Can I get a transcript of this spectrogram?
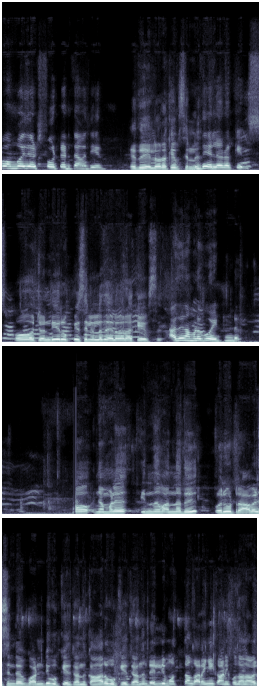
പോകുമ്പോ ഇത് ഫോട്ടോ എടുത്താൽ മതിയായിരുന്നു. ഇത് എലോറ കേവ്സ് ഉണ്ട് ഇത് എലോറ കേവ്സ് ഓ ട്വന്റി റുപ്പീസിലുള്ളത് എലോറ കേവ്സ് അത് നമ്മൾ പോയിട്ടുണ്ട്. അപ്പോൾ നമ്മൾ ഇന്ന് വന്നത് ഒരു ട്രാവൽസിന്റെ വണ്ടി ബുക്ക് ചെയ്തിട്ടാണ് കാറ് ബുക്ക് ചെയ്തിട്ടാണ് ഡൽഹി മൊത്തം കറങ്ങി കാണിക്കുന്നതാണ് അവർ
